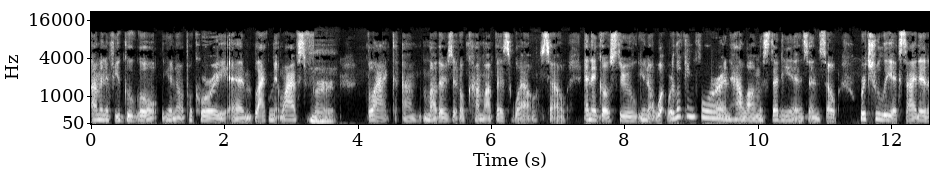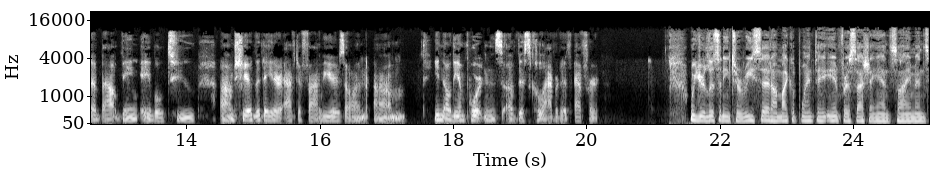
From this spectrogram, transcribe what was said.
Um, and if you Google, you know, PCORI and Black midwives for mm-hmm. Black um, mothers, it'll come up as well. So, and it goes through, you know, what we're looking for and how long the study is. And so we're truly excited about being able to um, share the data after five years on um, you know, the importance of this collaborative effort. Well, you're listening to Reset. I'm Michael Puente in for Sasha Ann Simons,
